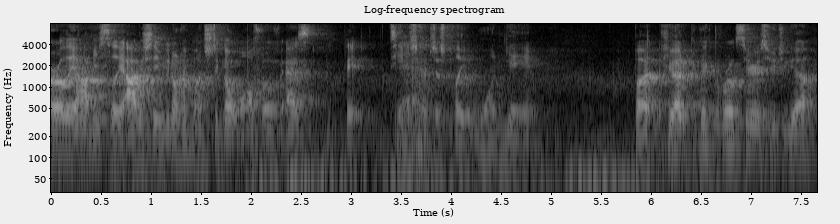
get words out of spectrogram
Early, obviously, obviously we don't have much to go off of as the teams Yeah. have just played one game. But if you had to predict the World Series, who'd you go?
